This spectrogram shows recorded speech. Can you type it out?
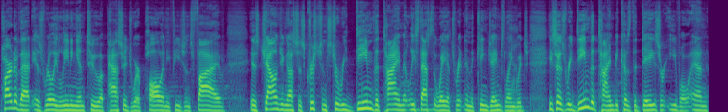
part of that is really leaning into a passage where Paul in Ephesians 5 is challenging us as Christians to redeem the time. At least that's the way it's written in the King James language. He says, redeem the time because the days are evil. And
